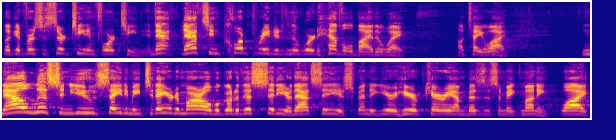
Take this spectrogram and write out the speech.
Look at verses 13 and 14. And that, that's incorporated in the word hevel, by the way. I'll tell you why. Now listen, you who say to me, today or tomorrow we'll go to this city or that city or spend a year here, carry on business, and make money. Why?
